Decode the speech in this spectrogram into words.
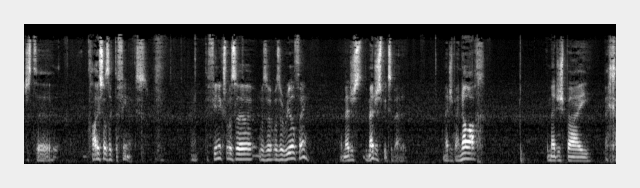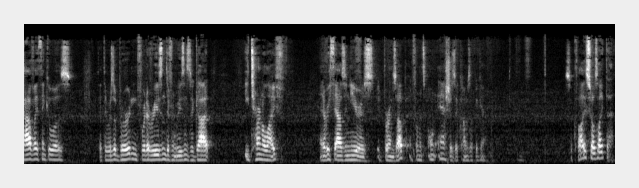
Just to, Klal Yisrael is like the phoenix. Right? The phoenix was a was a was a real thing. The Medrash, the Medrash speaks about it. Medrash by Noach, the Medrash by by Chav, I think it was, that there was a bird, and for whatever reason, different reasons, it got eternal life, and every thousand years it burns up, and from its own ashes it comes up again. So Klal Yisrael is like that.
